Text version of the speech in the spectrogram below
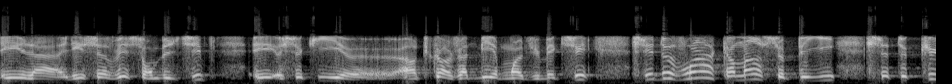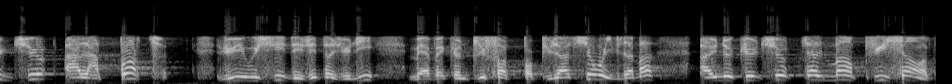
et la- les services sont multiples et ce qui, euh, en tout cas, j'admire moi du Mexique, c'est de voir comment ce pays, cette culture à la porte lui aussi des États-Unis, mais avec une plus forte population, évidemment, a une culture tellement puissante.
